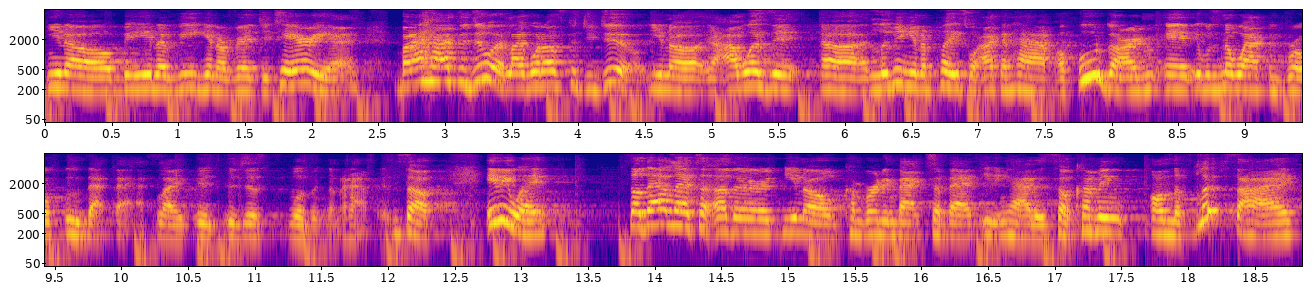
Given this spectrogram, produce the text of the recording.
you know being a vegan or vegetarian. But i had to do it. Like what else could you do? You know i wasn't uh, living in a place where i could have a food garden and it was no way i could grow food that fast. Like it, it just wasn't gonna happen. So anyway so that led to other you know converting back to bad eating habits. So coming on the flip side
